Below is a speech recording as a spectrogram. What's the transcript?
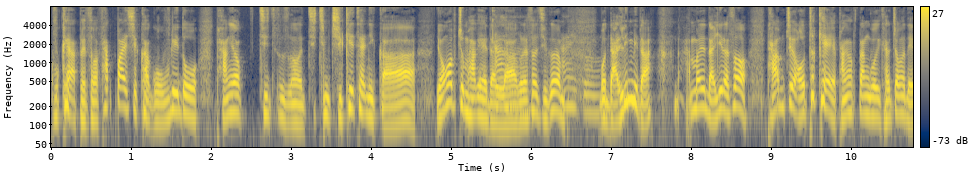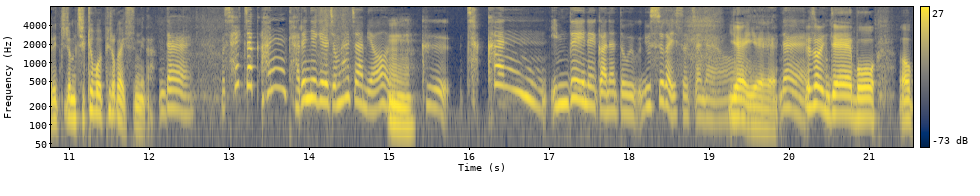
국회 앞에서 삭발식하고 우리도 방역 지, 어, 지침 지킬 테니까 영업 좀 하게 해달라. 아, 그래서 지금 아이고. 뭐 난립니다. 한마디 난리라서 다음 주에 어떻게 방역 당국이 결정을 내릴지 좀 지켜볼 필요가 있습니다. 네. 뭐 살짝 한 다른 얘기를 좀 하자면 음. 그 착한 임대인에 관한 또 뉴스가 있었잖아요. 예, 예. 네. 그래서 이제 뭐, 어,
